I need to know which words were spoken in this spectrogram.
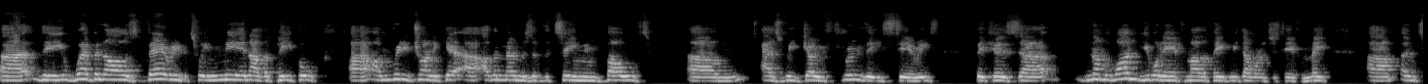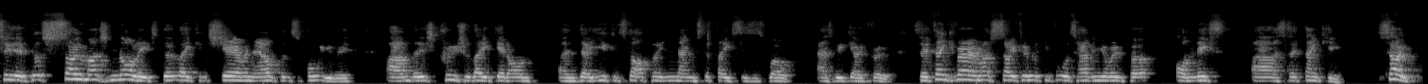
Uh, the webinars vary between me and other people. Uh, I'm really trying to get uh, other members of the team involved um, as we go through these series because uh, number one, you want to hear from other people. You don't want to just hear from me. Um, and two, they've got so much knowledge that they can share and help and support you with um, that it's crucial they get on and uh, you can start putting names to faces as well as we go through. So thank you very much, Sophie. I'm looking forward to having your input on this. Uh, so thank you. So,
